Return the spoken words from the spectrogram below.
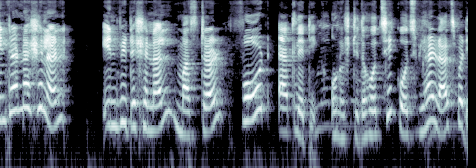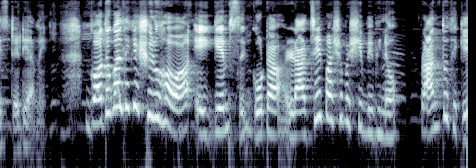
ইন্টারন্যাশনাল ইনভিটেশনাল মাস্টার ফোর্ড অ্যাথলেটিক অনুষ্ঠিত হচ্ছে কোচবিহার রাজবাড়ি স্টেডিয়ামে। গতকাল থেকে শুরু হওয়া এই গেমসে গোটা রাজ্যের পাশাপাশি বিভিন্ন প্রান্ত থেকে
